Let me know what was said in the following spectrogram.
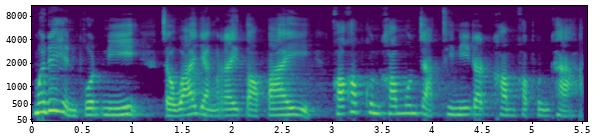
เมื่อได้เห็นโพสต์นี้ จะว่าอย่างไรต่อไป ขอขอบคุณข้อมูลจากทีนี้ .com ขอบคุณค่ะ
